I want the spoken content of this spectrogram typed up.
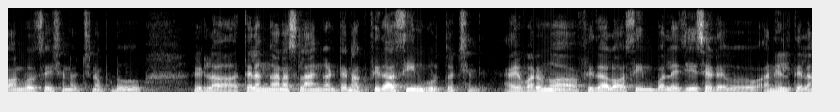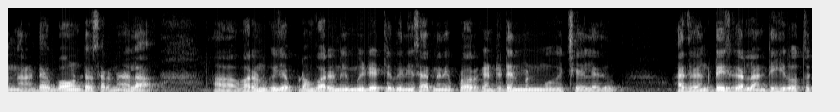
కాన్వర్సేషన్ వచ్చినప్పుడు ఇట్లా తెలంగాణ స్లాంగ్ అంటే నాకు ఫిదా సీన్ గుర్తొచ్చింది. అయ్యే వరుణ్ ఆ ఫిదాలో ఆ సీన్ భలే చేసాడు అనిల్ తెలంగాణ అంటే అది బాగుంటుంది సార్ అని అలా ఆ, వరుణ్కి చెప్పడం. వరుణ్ ఇమ్మీడియట్లీ విని సార్ నేను ఇప్పటివరకు ఎంటర్టైన్మెంట్ మూవీ చేయలేదు. అది వెంకటేష్ గారు లాంటి హీరోతో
